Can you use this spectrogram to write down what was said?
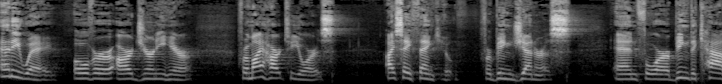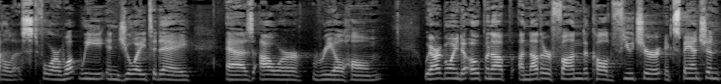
any way, over our journey here. From my heart to yours, I say thank you for being generous and for being the catalyst for what we enjoy today as our real home. We are going to open up another fund called Future Expansion.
